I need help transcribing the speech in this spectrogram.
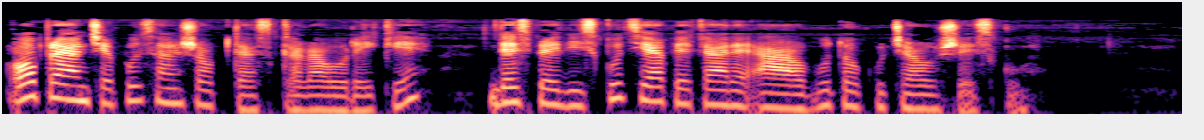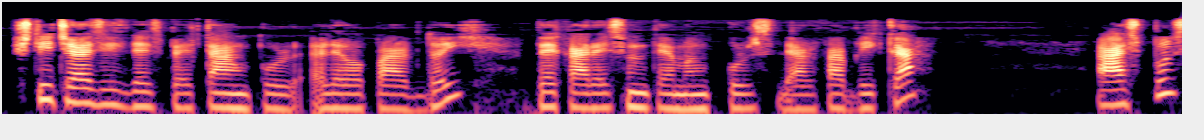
Oprea a început să înșoptească la ureche despre discuția pe care a avut-o cu Ceaușescu. Știi ce a zis despre tancul Leopard 2, pe care suntem în curs de a-l fabrica? A spus,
